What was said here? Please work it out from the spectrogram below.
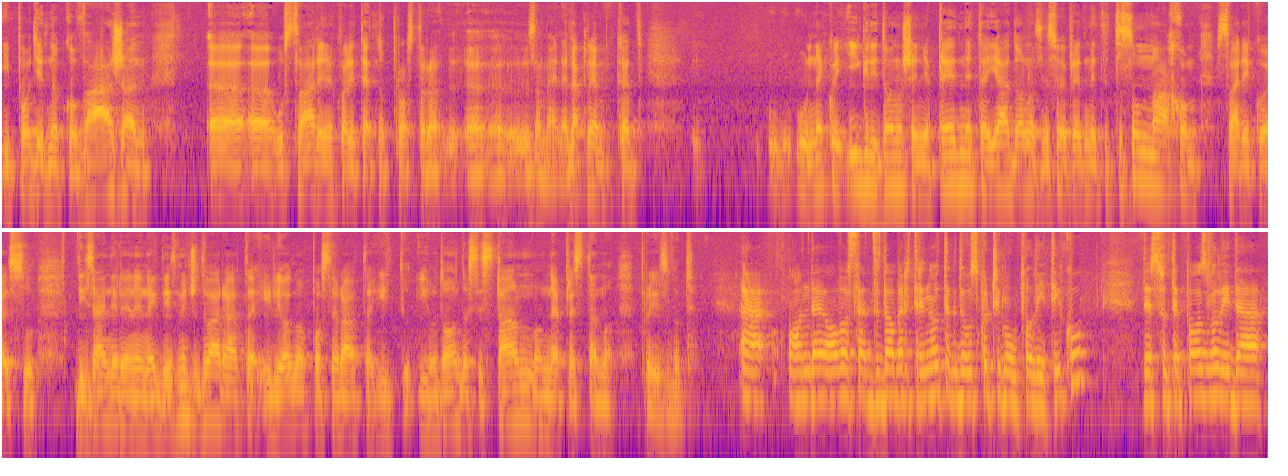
i podjednako važan u stvaranju kvalitetnog prostora uh, za mene. Dakle, kad u nekoj igri donošenja predmeta, ja donosim svoje predmete, to su mahom stvari koje su dizajnirane negde između dva rata ili odmah posle rata i, i od onda se stalno, neprestano proizvode. A, onda je ovo sad dobar trenutak da uskočimo u politiku, gde su te pozvali da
